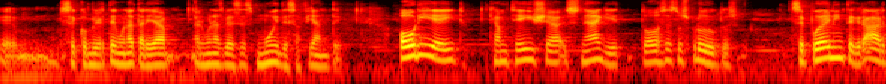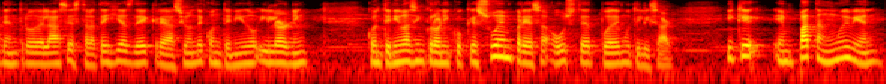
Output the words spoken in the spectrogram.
em, se convierta en una tarea algunas veces muy desafiante. OD8 Camtasia, Snagit, todos estos productos se pueden integrar dentro de las estrategias de creación de contenido y learning, contenido asincrónico que su empresa o usted pueden utilizar y que empatan muy bien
